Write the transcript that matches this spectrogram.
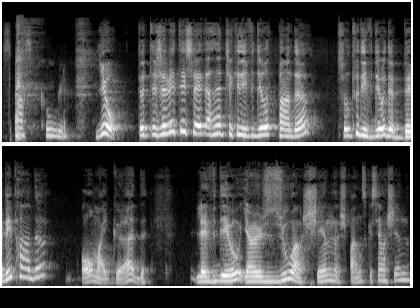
C'est pas cool. Yo! T'as jamais été sur Internet checker des vidéos de pandas? Surtout des vidéos de bébés pandas? Oh my god! La vidéo, il y a un zoo en Chine, je pense que c'est en Chine,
